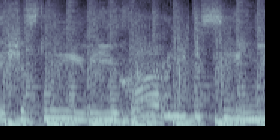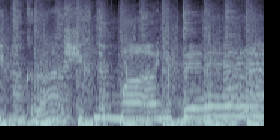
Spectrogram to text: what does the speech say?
діти щасливі, гарні і сильні, кращих нема ніде.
